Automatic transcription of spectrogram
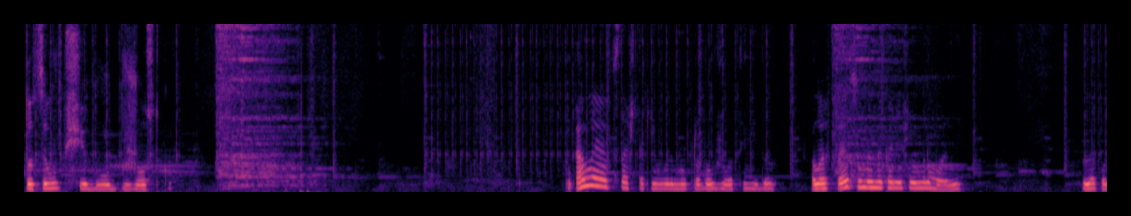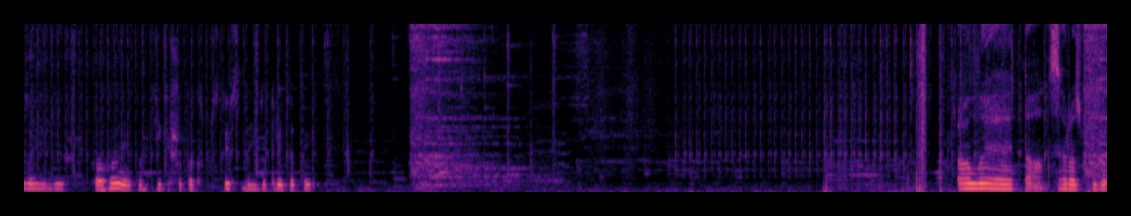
то це взагалі було б жорстко. Але все ж таки будемо продовжувати відео. Але FPS у мене, звісно, нормальний. Не позавідуєш. Ага, він тут тільки що так спустився десь до 30. Але так, зараз буде.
